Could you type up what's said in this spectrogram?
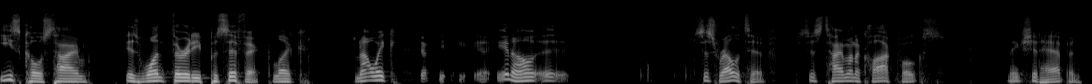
East Coast time is 1:30 Pacific. Like I'm not wake. Yep. You know, uh, it's just relative. It's just time on a clock, folks. Make shit happen.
